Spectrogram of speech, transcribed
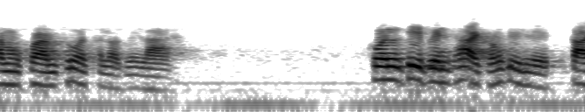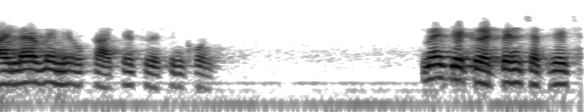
ทำความชั่วตลอดเวลา คนที่เป็นทาสของกิเลสตายแล้วไม่มีโอกาสจะเกิดเป็นคน แม้จะเกิดเป็นสัตว์เดรัจฉ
